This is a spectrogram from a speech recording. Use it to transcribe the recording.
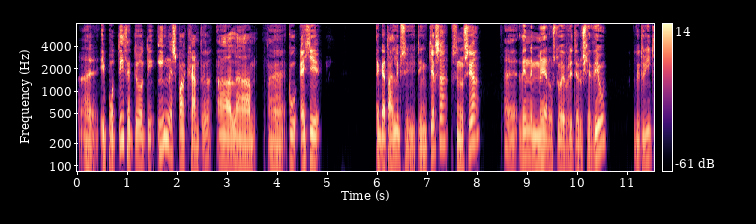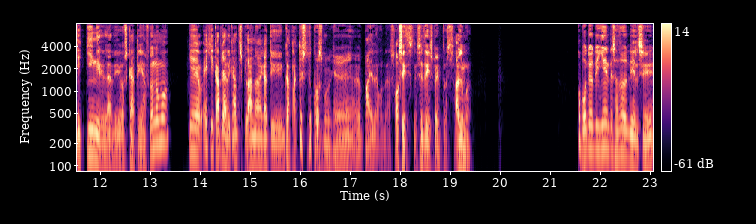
ε, υποτίθεται ότι είναι Spark Hunter αλλά ε, που έχει εγκαταλείψει την Κέρσα στην ουσία ε, δεν είναι μέρος του ευρύτερου σχεδίου λειτουργεί και εκείνη δηλαδή ως κάτι αυτόνομο και έχει κάποια δικά της πλάνα για την κατάκτηση του κόσμου και πάει λέγοντας. Ω ήθιστη, σε τέτοιες περιπτώσεις. Αλλήμον. Οπότε ό,τι γίνεται σε αυτό το DLC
